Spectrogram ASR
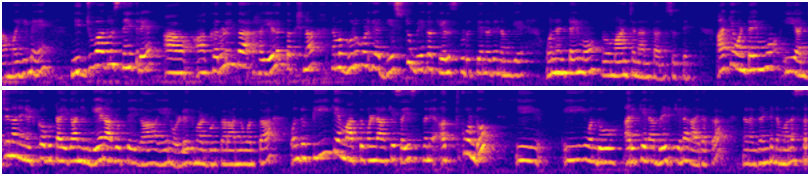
ಆ ಮಹಿಮೆ ನಿಜವಾಗ್ಲೂ ಸ್ನೇಹಿತರೆ, ಆ ಆ ಕರುಳಿಂದ ಹೇಳಿದ ತಕ್ಷಣ ನಮ್ಮ ಗುರುಗಳಿಗೆ ಅದೆಷ್ಟು ಬೇಗ ಕೇಳಿಸ್ಬಿಡುತ್ತೆ ಅನ್ನೋದೇ ನಮಗೆ ಒಂದೊಂದು ಟೈಮು ರೋಮಾಂಚನ ಅಂತ ಅನಿಸುತ್ತೆ. ಆಕೆ ಒಂದು ಟೈಮು ಈ ಅಜ್ಜನ ನೀನು ಇಟ್ಕೊಬಿಟ್ಟ, ಈಗ ನಿನ್ಗೇನಾಗುತ್ತೆ, ಈಗ ಏನು ಒಳ್ಳೇದು ಮಾಡಿಬಿಡ್ತಾರ ಅನ್ನುವಂಥ ಒಂದು ಟೀಕೆ ಮಾತುಗಳನ್ನ ಆಕೆ ಸಹಿಸ್ತಾನೆ ಹತ್ಕೊಂಡು ಈ ಈ ಒಂದು ಅರಿಕೆನ, ಬೇಡಿಕೆನ ರಾಯರ ಹತ್ರ ನನ್ನ ಗಂಡನ ಮನಸ್ಸ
